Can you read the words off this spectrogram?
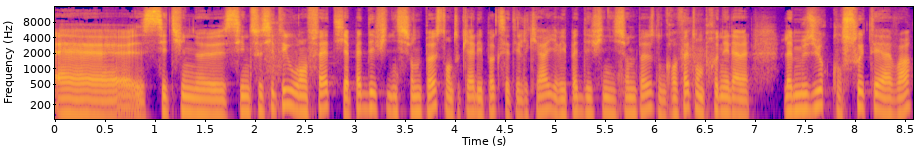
Euh, c'est une, c'est une société où, en fait, il n'y a pas de définition de poste. En tout cas, à l'époque, c'était le cas. Il n'y avait pas de définition de poste. Donc, en fait, on prenait la, la mesure qu'on souhaitait avoir.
